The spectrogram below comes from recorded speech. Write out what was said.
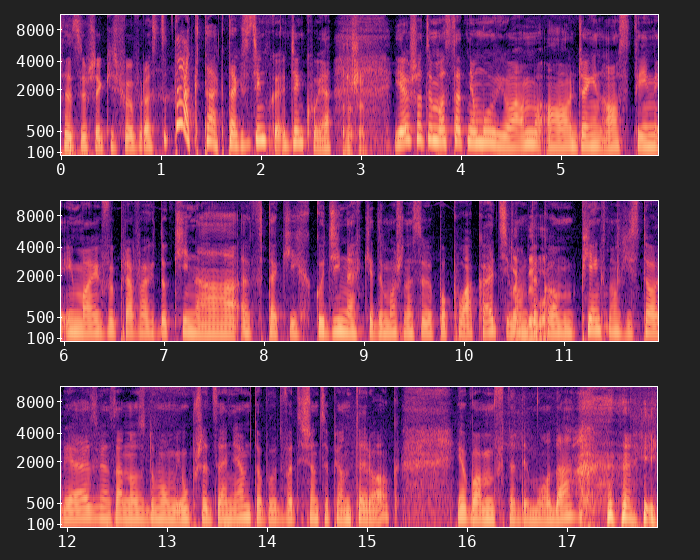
To jest już jakiś po prostu. Tak, tak, tak, dziękuję. dziękuję. Proszę. Ja już o tym ostatnio mówiłam, o Jane Austen i moich wyprawach do kina w takich godzinach, kiedy można sobie popłakać. I Tak mam było. taką piękną historię związaną z dumą i uprzedzeniem. To był 2005 rok. Ja byłam wtedy młoda. I,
